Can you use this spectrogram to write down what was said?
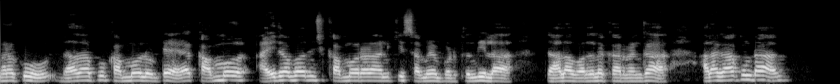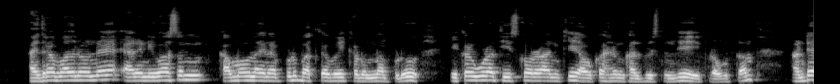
మనకు దాదాపు ఖమ్మంలో ఉంటే ఖమ్మం హైదరాబాద్ నుంచి ఖమ్మం రావడానికి సమయం పడుతుంది. ఇలా చాలా వరదల కారణంగా. అలా కాకుండా హైదరాబాద్లోనే ఆయన నివాసం ఖమ్మంలో అయినప్పుడు బతకబోయి ఇక్కడ ఉన్నప్పుడు ఇక్కడ కూడా తీసుకోవడానికి అవకాశం కల్పిస్తుంది ప్రభుత్వం. అంటే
